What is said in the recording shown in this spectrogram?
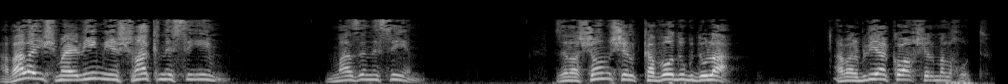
אבל הישמעאלים יש רק נשיאים. מה זה נשיאים? זה לשון של כבוד וגדולה, אבל בלי הכוח של מלכות.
